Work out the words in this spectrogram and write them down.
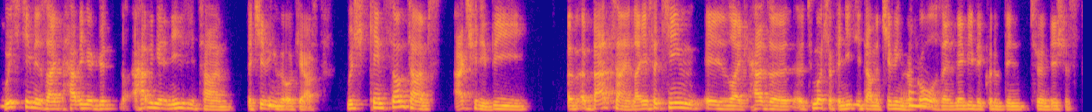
which team is like having a good, having an easy time achieving the OKRs, which can sometimes actually be a, a, bad sign. Like if a team is like has a, a too much of an easy time achieving their mm-hmm. goals, then maybe they could have been too ambitious,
